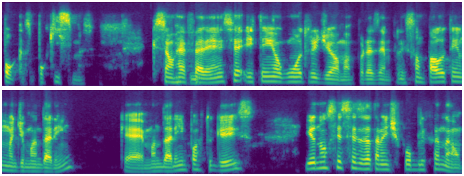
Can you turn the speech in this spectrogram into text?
poucas, pouquíssimas, que são referência e tem algum outro idioma. Por exemplo, em São Paulo tem uma de mandarim, que é mandarim português, e eu não sei se é exatamente pública não,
